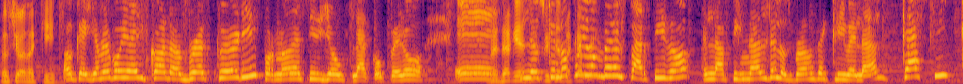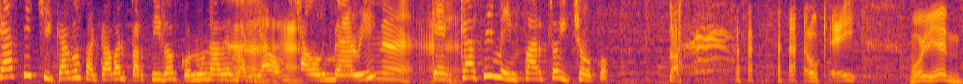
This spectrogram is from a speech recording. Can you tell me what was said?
Opción aquí. Ok, yo me voy a ir con uh, Brock Purdy, por no decir Joe Flaco, pero eh, que los que no pudieron ver el partido en la final de los Browns de Cleveland, casi, casi Chicago sacaba el partido con un Ave María o un Hail Mary, que casi me infarto y choco. ok. Muy bien.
